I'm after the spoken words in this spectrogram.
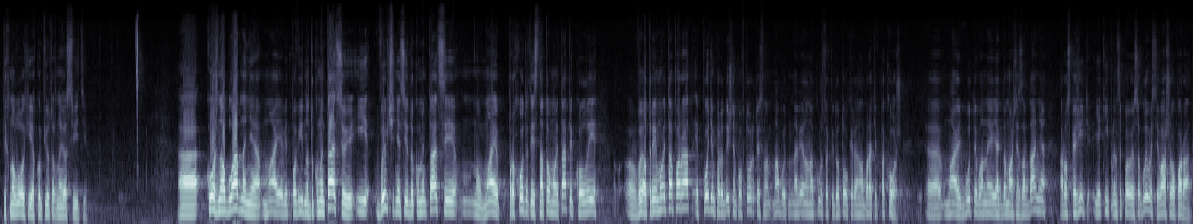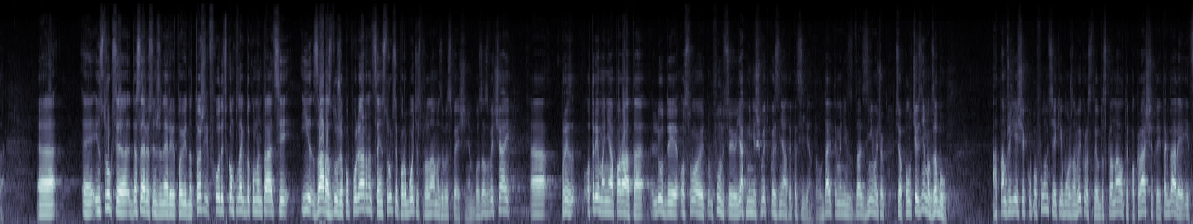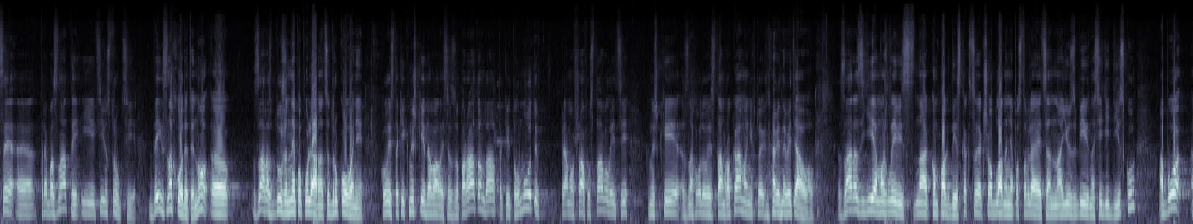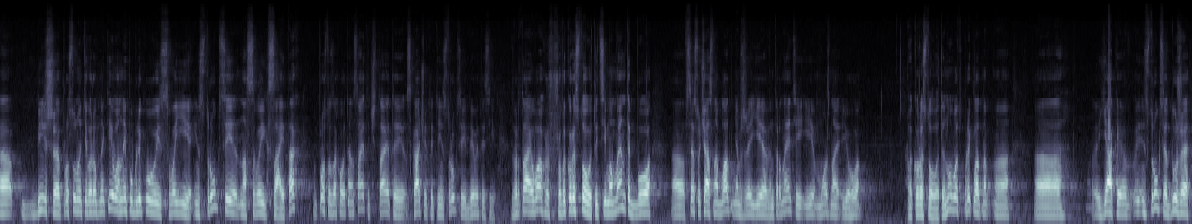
технологіях комп'ютерної освіті. Е, Кожне обладнання має відповідну документацію, і вивчення цієї документації ну, має проходитись на тому етапі, коли е, ви отримуєте апарат, і потім періодично повторюєтесь, на- мабуть, навірно, на курсах підготовки рентгенапаратів також. Е, Мають бути вони як домашнє завдання. Розкажіть, які принципові особливості вашого апарата. Е, Інструкція для сервісу інженерів, відповідно, теж входить в комплект документації. І зараз дуже популярна це інструкція по роботі з програмним забезпеченням. Бо зазвичай е, при отриманні апарата люди освоюють ну, функцію, як мені швидко зняти пацієнта. От дайте мені знімочок, все, отримав знімок, забув. А там же є ще купа функцій, які можна використати, удосконалити, покращити і так далі. І це е, треба знати, і ці інструкції. Де їх знаходити? Ну, е, зараз дуже непопулярно це друковані. Колись такі книжки давалися з апаратом, да, такий толмуд, і прямо в шафу ставили, і ці книжки знаходились там роками, ніхто їх навіть не витягував. Зараз є можливість на компакт-дисках, це якщо обладнання поставляється на USB, на CD-диску, або е, більш просунуті виробники вони публікують свої інструкції на своїх сайтах. Ви просто заходите на сайт і читаєте, скачуєте ті інструкції і дивитесь їх. Звертаю увагу, що використовуйте ці моменти, бо все сучасне обладнання вже є в інтернеті і можна його використовувати. Ну, от приклад, е, е, як е, інструкція дуже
